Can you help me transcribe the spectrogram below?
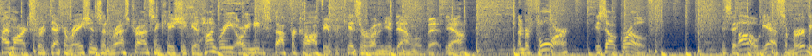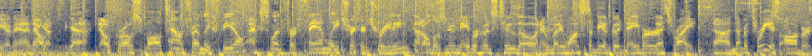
high marks for decorations and restaurants in case you get hungry or you need to stop for coffee if your kids are running you down a little bit. Yeah. Number four is Elk Grove. They say, Oh, yeah, suburbia, man. Elk, got, yeah. Elk Grove, small town friendly feel, excellent for family trick or treating. Got all those new neighborhoods, too, though, and everybody wants to be a good neighbor. That's right. Uh, number three is Auburn,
